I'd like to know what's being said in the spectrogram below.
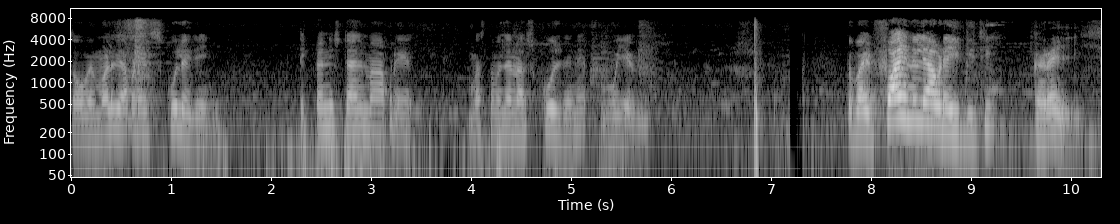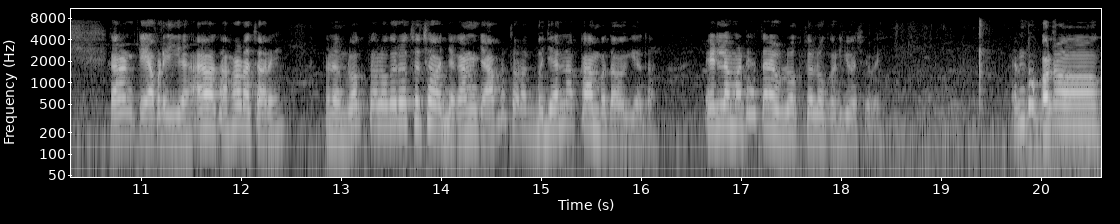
તો હવે મળવી આપણે સ્કૂલે જઈને. ટિકટની સ્ટાઇલમાં આપણે મસ્ત મજાના સ્કૂલ જઈને વહી તો ભાઈ ફાઇનલી આપણે આવી ગઈ ઘરે કારણ કે આપણે આવ્યા હતા સાડા ચારે, અને બ્લોગ ચાલુ કર્યો છે છ વાગે કારણ કે આપણે થોડાક બજારના કામ બતાવવા ગયા હતા. એટલા માટે અત્યારે બ્લોગ ચાલુ કર્યો છે ભાઈ. એમ તો કલાક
